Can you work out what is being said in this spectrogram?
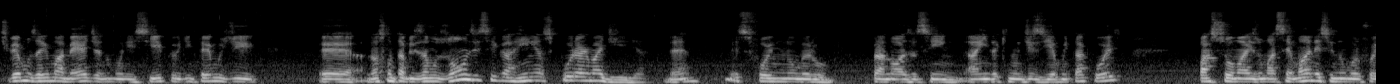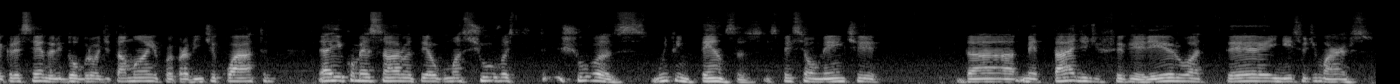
tivemos aí uma média no município em termos de, é, nós contabilizamos 11 cigarrinhas por armadilha, né? Esse foi um número para nós assim, ainda que não dizia muita coisa. Passou mais uma semana, esse número foi crescendo, ele dobrou de tamanho, foi para 24. E aí começaram a ter algumas chuvas, chuvas muito intensas, especialmente da metade de fevereiro até início de março.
